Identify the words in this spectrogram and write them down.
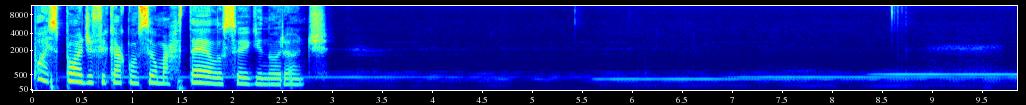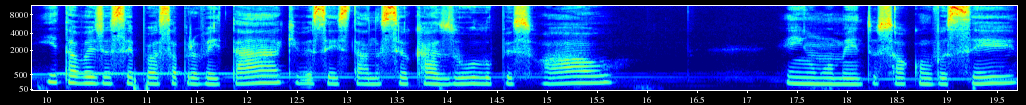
Pois pode ficar com seu martelo, seu ignorante. E talvez você possa aproveitar que você está no seu casulo pessoal, em um momento só com você.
